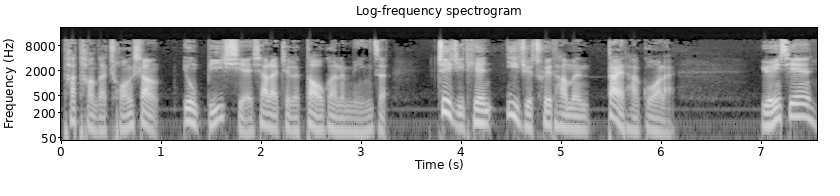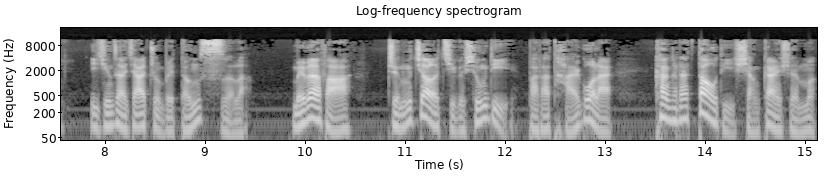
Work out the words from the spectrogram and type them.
他躺在床上，用笔写下了这个道观的名字。这几天一直催他们带他过来。原先已经在家准备等死了，没办法，只能叫了几个兄弟把他抬过来，看看他到底想干什么。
